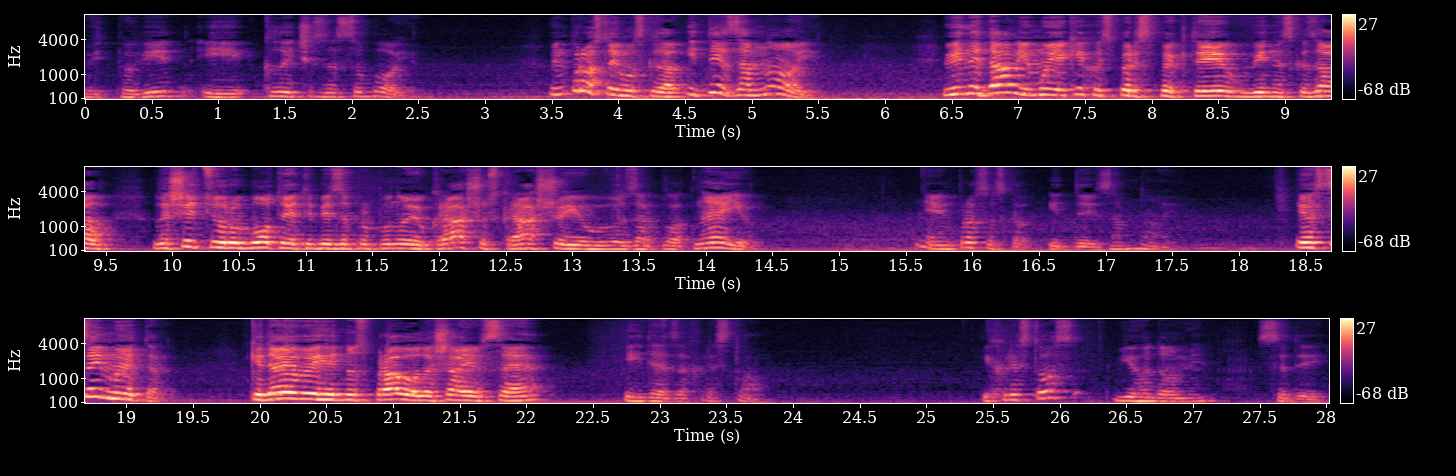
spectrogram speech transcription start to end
відповідь і кличе за собою. Він просто йому сказав: Іди за мною. Він не дав йому якихось перспектив, він не сказав, лиши цю роботу, я тобі запропоную кращу з кращою зарплатнею. Ні, він просто сказав, іди за мною. І ось цей митар кидає вигідну справу, лишає все і йде за Христом. І Христос в його домі сидить,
